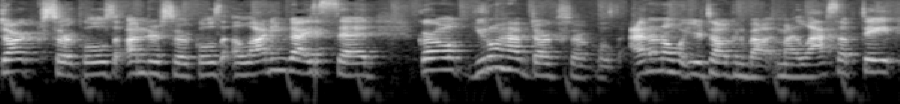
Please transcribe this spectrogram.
dark circles, under circles. A lot of you guys said, girl, you don't have dark circles. I don't know what you're talking about. In my last update,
